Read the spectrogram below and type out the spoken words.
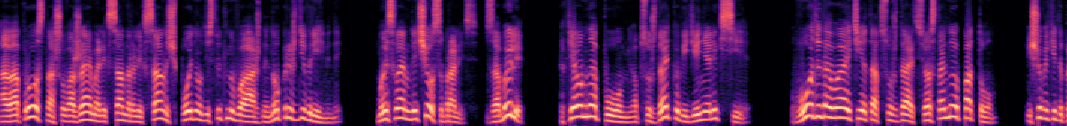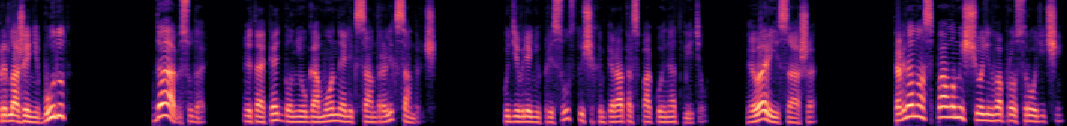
А вопрос наш уважаемый Александр Александрович поднял действительно важный, но преждевременный. Мы с вами для чего собрались? Забыли? Так я вам напомню, обсуждать поведение Алексея. Вот и давайте это обсуждать, все остальное потом. Еще какие-то предложения будут? Да, государь. Это опять был неугомонный Александр Александрович. К удивлению присутствующих император спокойно ответил. «Говори, Саша». Тогда у нас с Павлом еще один вопрос родичей.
